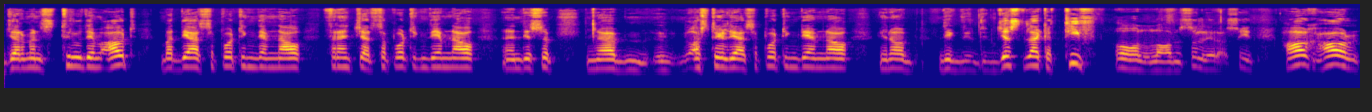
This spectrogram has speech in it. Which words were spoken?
Germans threw them out, but they are supporting them now. French are supporting them now, and this uh, um, Australia supporting them now. You know, they, they, just like a thief. Oh Allah, see how how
